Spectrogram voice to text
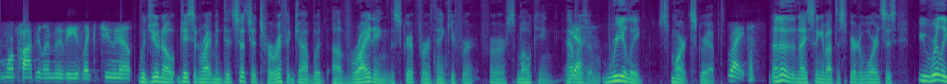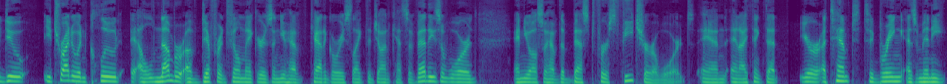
more popular movies like Juno. With Juno, Jason Reitman did such a terrific job with of writing the script for "Thank You for for Smoking." That Yes. was a really smart script. Right. Another nice thing about the Spirit Awards is you really do you try to include a number of different filmmakers, and you have categories like the John Cassavetes Award, and you also have the Best First Feature Awards. And and I think that your attempt to bring as many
